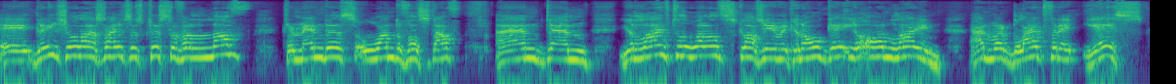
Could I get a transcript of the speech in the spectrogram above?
Uh, great show last night, says Christopher Love. Tremendous, wonderful stuff. And um, you're live to the world, Scotty. We can all get you online. And we're glad for it. Yes,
